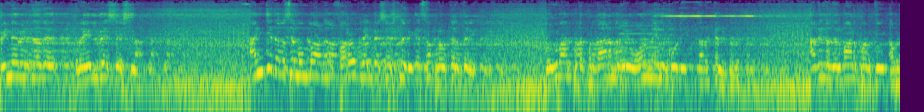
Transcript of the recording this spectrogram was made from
പിന്നെ വരുന്നത് റെയിൽവേ സ്റ്റേഷനാണ് അഞ്ച് ദിവസം മുമ്പാണ് ഫറൂഖ് റെയിൽവേ സ്റ്റേഷന്റെ വികസന പ്രവർത്തനത്തിന് ബഹുമാനപ്പെട്ട പ്രധാനമന്ത്രി ഓൺലൈനിൽ കൂടി തറക്കല്ലിട്ടത് അതിന്റെ നിർമ്മാണ പ്രവൃത്തി അവർ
